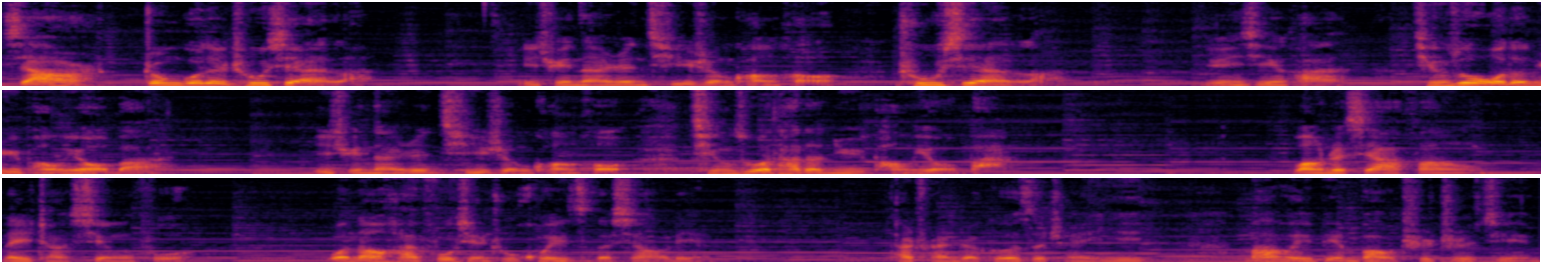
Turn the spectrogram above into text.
霞儿，中国队出现了！”一群男人齐声狂吼：“出现了！”袁心喊：“请做我的女朋友吧！”一群男人齐声狂吼：“请做他的女朋友吧！”望着下方那场幸福，我脑海浮现出惠子的笑脸。她穿着格子衬衣，马尾辫保持至今，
